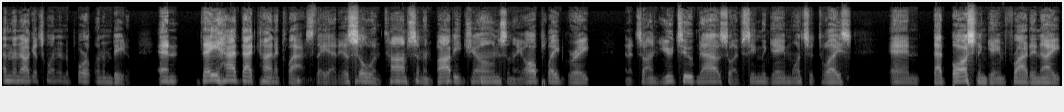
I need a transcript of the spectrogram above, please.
and the Nuggets went into Portland and beat them. And they had that kind of class. They had Issel and Thompson and Bobby Jones, and they all played great. And it's on YouTube now, so I've seen the game once or twice. And that Boston game Friday night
